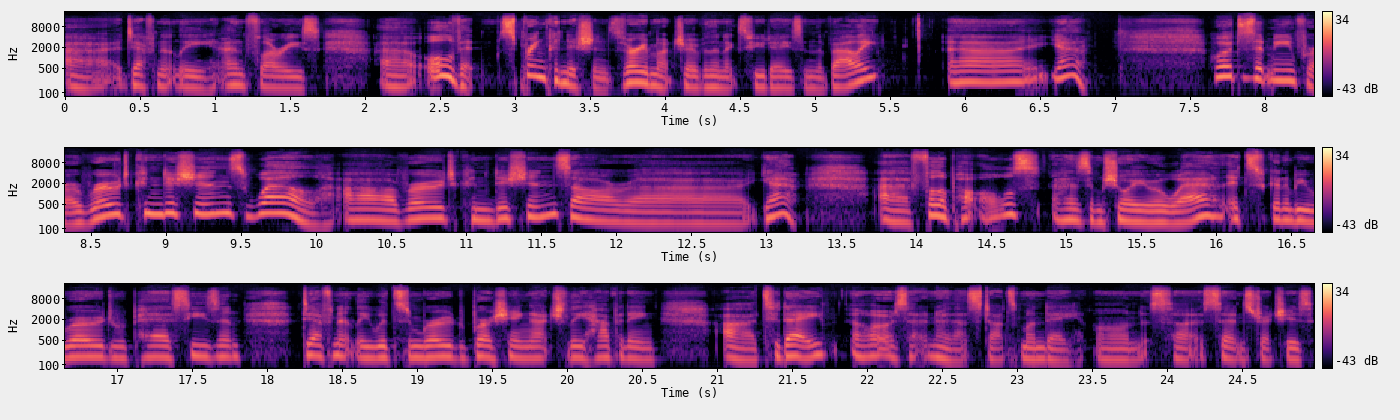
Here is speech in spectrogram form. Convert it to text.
uh, definitely, and flurries. Uh, all of it. Spring conditions very much over the next few days in the valley. Uh, yeah. What does it mean for our road conditions? Well, our road conditions are, uh, yeah, uh, full of potholes, as I'm sure you're aware. It's going to be road repair season, definitely with some road brushing actually happening uh, today. Or that, no, that starts Monday on certain stretches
